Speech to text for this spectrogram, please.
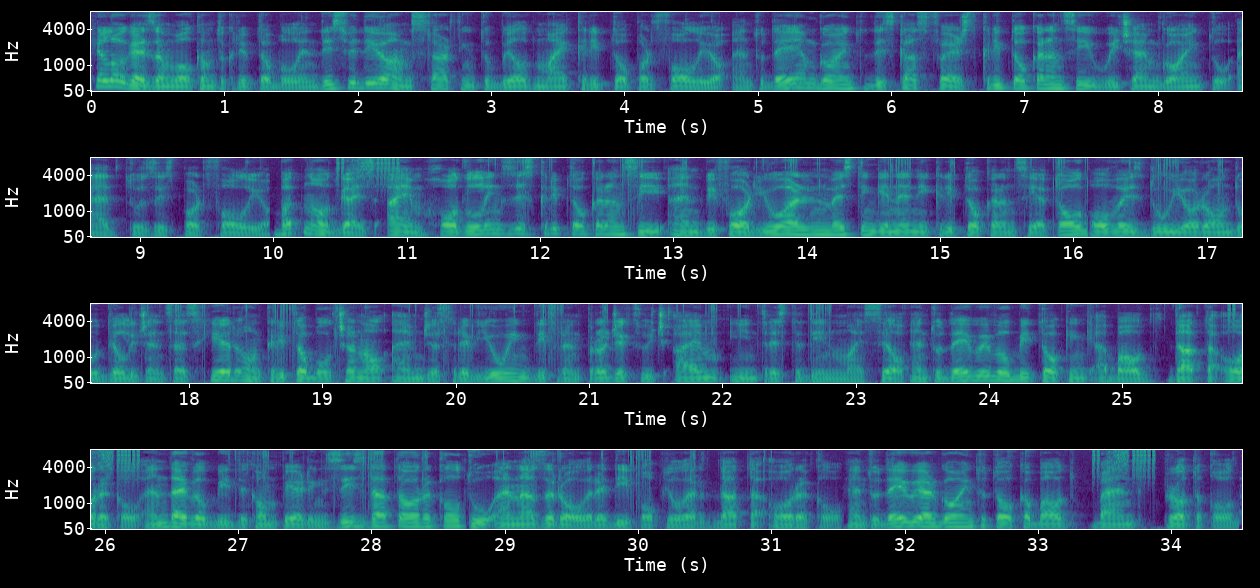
Hello guys and welcome to CryptoBull. In this video I'm starting to build my crypto portfolio and today I'm going to discuss first cryptocurrency which I'm going to add to this portfolio. But note guys, I am hodling this cryptocurrency and before you are investing in any cryptocurrency at all, always do your own due diligence as here on CryptoBull channel I'm just reviewing different projects which I am interested in myself. And today we will be talking about Data Oracle and I will be comparing this Data Oracle to another already popular data oracle. And today we are going to talk about band protocol.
